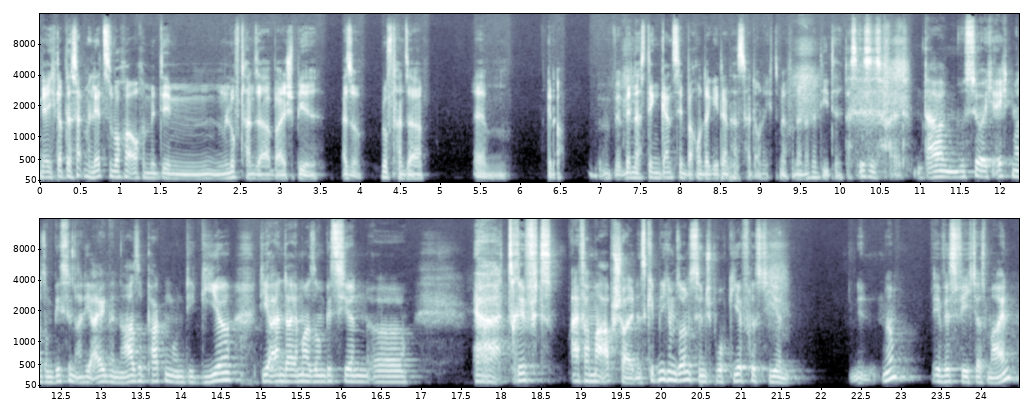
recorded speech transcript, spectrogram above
Ja, ich glaube, das hatten wir letzte Woche auch mit dem Lufthansa-Beispiel. Also Lufthansa, ähm, genau. Wenn das Ding ganz den Bach runtergeht, dann hast du halt auch nichts mehr von deiner Rendite. Das ist es halt. Und da müsst ihr euch echt mal so ein bisschen an die eigene Nase packen und die Gier, die einen da immer so ein bisschen äh, ja, trifft, einfach mal abschalten. Es gibt nicht umsonst den Spruch, Gier frisst Hirn. Ne? Ihr wisst, wie ich das meine.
